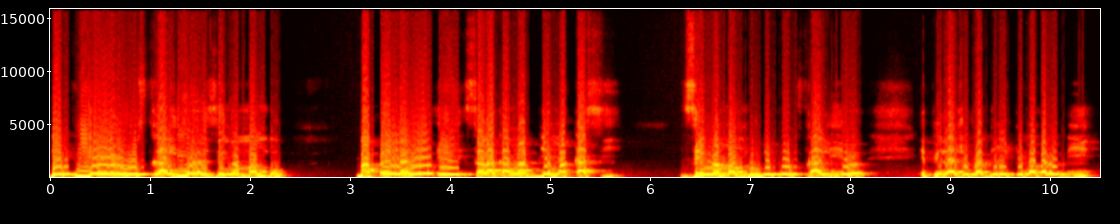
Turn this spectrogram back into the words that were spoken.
depuis euh, australie euh, zenga mambu bapele na yo esalaka nga bien makasi zenga mambu depuis australie euh, et puis là je vois directement balobi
